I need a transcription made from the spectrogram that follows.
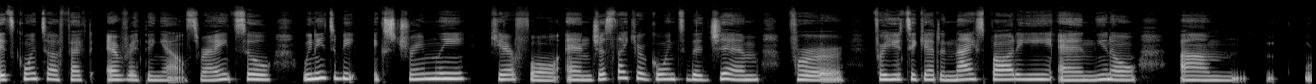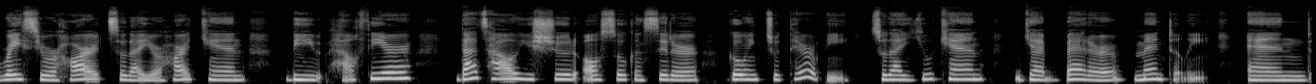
it's going to affect everything else, right? So we need to be extremely careful and just like you're going to the gym for for you to get a nice body and you know um race your heart so that your heart can be healthier that's how you should also consider going to therapy so that you can get better mentally and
